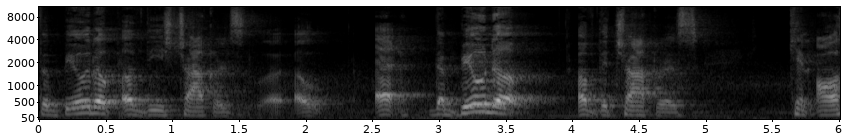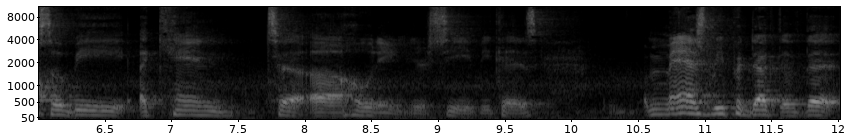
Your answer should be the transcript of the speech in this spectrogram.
the buildup of these chakras, uh, uh, the buildup of the chakras can also be akin to uh, holding your seed because man's reproductive, the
